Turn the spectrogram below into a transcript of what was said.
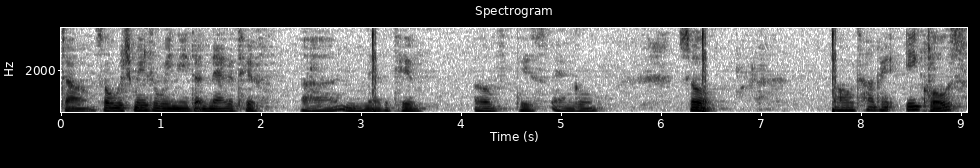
down. So which means we need a negative uh, negative of this angle. So I'll type equals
